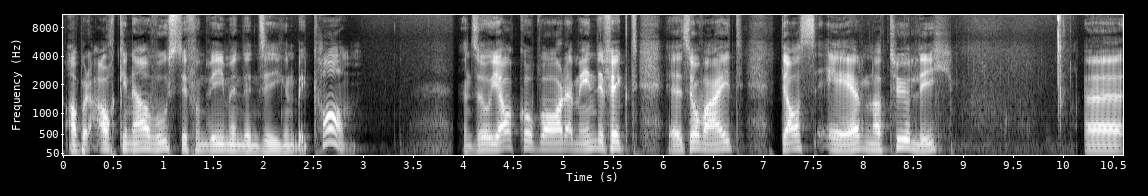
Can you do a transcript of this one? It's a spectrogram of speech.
aber auch genau wusste, von wem er den Segen bekam. Und so Jakob war im Endeffekt äh, so weit, dass er natürlich, äh,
